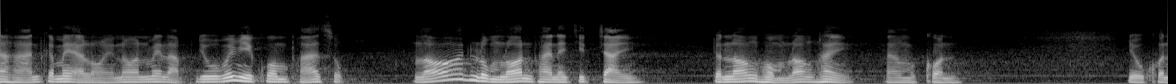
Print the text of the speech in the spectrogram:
อาหารก็ไม่อร่อย นอนไม่หลับ อยู่ไม่มีความผาสุกร้อนลุ่มร้อนภายในจิตใจ จนร้องห่มร้องไห้ บางบุคคล อยู่คน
